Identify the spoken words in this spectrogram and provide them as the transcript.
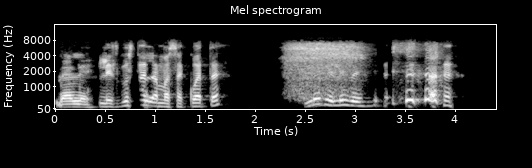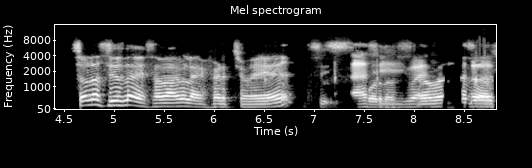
Dale. ¿les gusta la mazacuata? Leve, leve. Solo si es la de Sabago, la de Fercho, ¿eh? Sí, Ah, por sí, dos. igual. No, Los,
